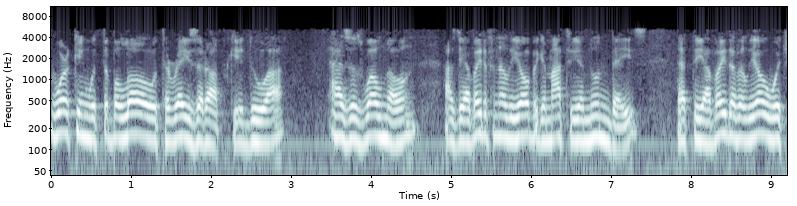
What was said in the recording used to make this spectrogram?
working with the below to raise it up, Kidua, as is well known, as the Aveda from Elio Begematria Nun days, that the Aveda of Elio, which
